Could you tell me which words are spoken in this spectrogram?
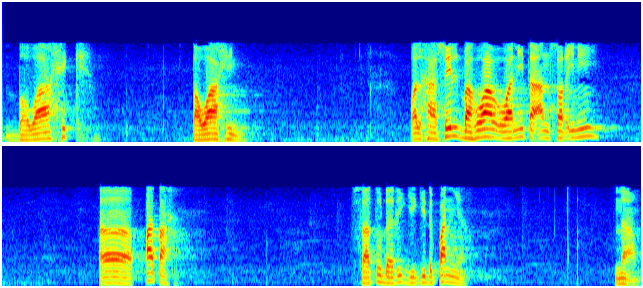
bawahik tawahin. Walhasil bahwa wanita ansor ini uh, patah satu dari gigi depannya. Nah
